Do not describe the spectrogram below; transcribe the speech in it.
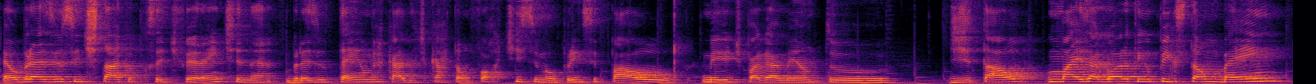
É, o Brasil se destaca por ser diferente, né? O Brasil tem um mercado de cartão fortíssimo, é o principal meio de pagamento digital, mas agora tem o Pix também.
